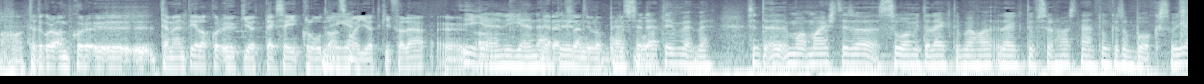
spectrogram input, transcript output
Aha, tehát akkor amikor ö, te mentél, akkor ők jöttek, szegény Claude majd jött kifele. Igen, igen, de hát őt, a persze, de hát én be, be, szerintem ma, ma este ez a szó, amit a legtöbben, ha, legtöbbször használtunk, ez a box, ugye?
